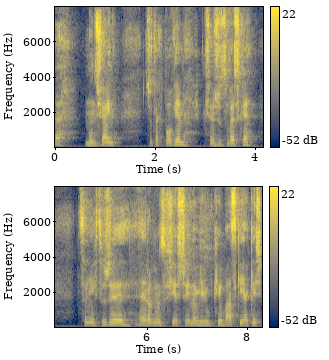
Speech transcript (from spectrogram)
eh, moonshine, że tak powiem, księżycóweczkę, co niektórzy e, robią coś jeszcze innego, kiełbaski jakieś,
